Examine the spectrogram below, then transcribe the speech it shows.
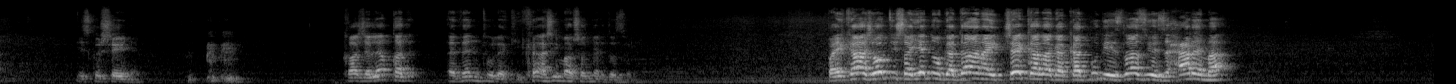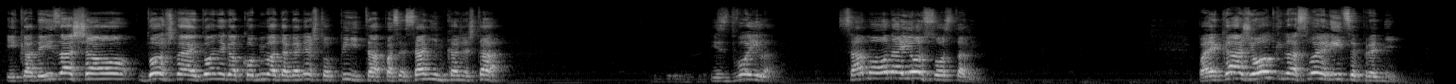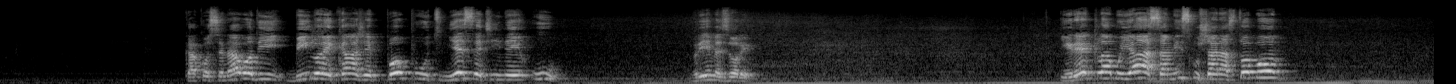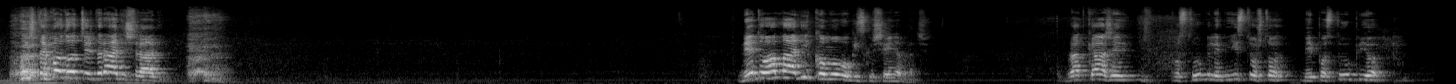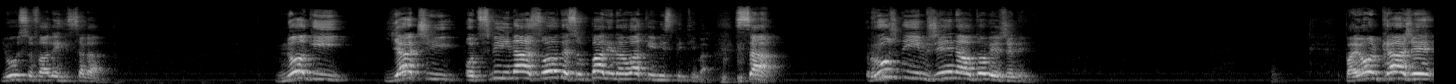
iskušenje. Kaže, lekad eventu leki. Kaže, imaš od mene dozvolu. Pa je, kaže, otišla jednog dana i čekala ga kad bude izlazio iz harema. I kada je izašao, došla je do njega ko biva da ga nešto pita, pa se sa njim kaže šta? Izdvojila. Samo ona i on su ostali. Pa je, kaže, otkrila svoje lice pred njim. Kako se navodi, bilo je, kaže, poput mjesečine u vrijeme zore. I rekla mu, ja sam iskušana s tobom, i šta god hoćeš da radiš, radi. Ne do Allah nikom ovog iskušenja, braću. Brat kaže, postupili bi isto što bi postupio Jusuf a.s. Mnogi jači od svih nas ovde su pali na ovakvim ispitima. Sa ružnijim žena od ove žene. Pa je on kaže,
